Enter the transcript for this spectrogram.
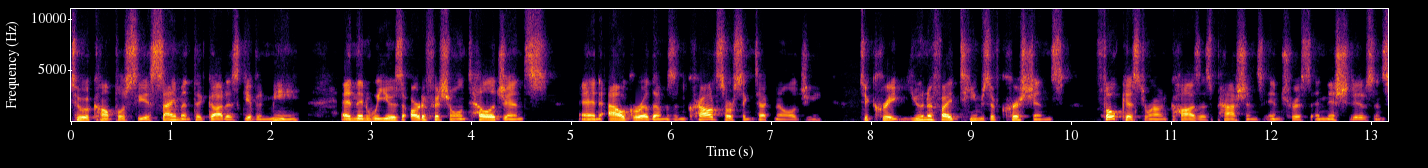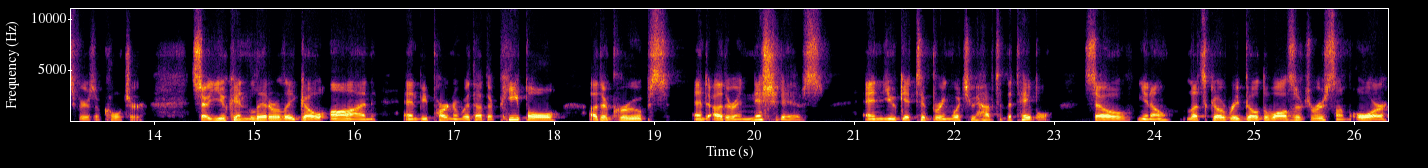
to accomplish the assignment that God has given me. And then we use artificial intelligence and algorithms and crowdsourcing technology to create unified teams of Christians focused around causes, passions, interests, initiatives, and spheres of culture. So you can literally go on and be partnered with other people, other groups, and other initiatives, and you get to bring what you have to the table. So, you know, let's go rebuild the walls of Jerusalem, or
